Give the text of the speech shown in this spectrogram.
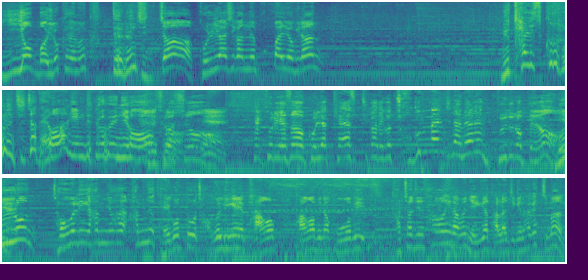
2업 뭐 이렇게 되면 그때는 진짜 골리앗이 갖는 폭발력이란 뮤탈리스크로는 진짜 대화하기 힘들거든요. 예, 그렇죠. 예. 팩토리에서 골리앗 계속 추가되고 조금만 지나면 불 들어옵대요. 물론 저글링이 합류 합류되고 또 저글링의 방업 방업이나 공업이 갖춰진 상황이라면 얘기가 달라지긴 하겠지만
